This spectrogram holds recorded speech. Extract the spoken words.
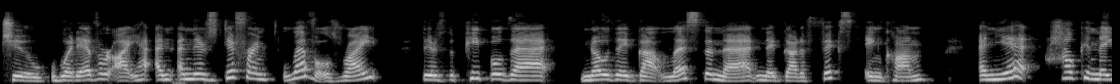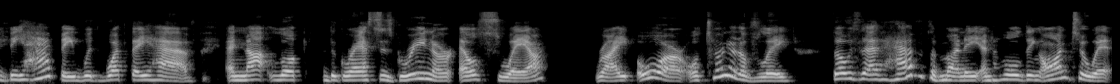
to whatever I ha- and and there's different levels, right? There's the people that know they've got less than that and they've got a fixed income and yet how can they be happy with what they have and not look the grass is greener elsewhere, right? Or alternatively, those that have the money and holding on to it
